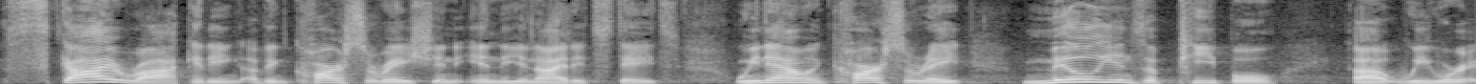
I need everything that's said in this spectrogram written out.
skyrocketing of incarceration in the United States. We now incarcerate millions of people uh, we were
